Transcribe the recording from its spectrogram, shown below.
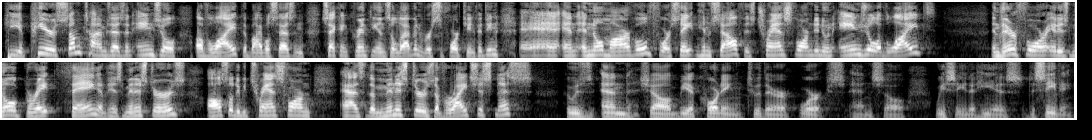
He appears sometimes as an angel of light, the Bible says in 2 Corinthians 11, verses 14 and 15, and, and, and no marvel, for Satan himself is transformed into an angel of light. And therefore, it is no great thing of his ministers also to be transformed as the ministers of righteousness, whose end shall be according to their works. And so we see that he is deceiving.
